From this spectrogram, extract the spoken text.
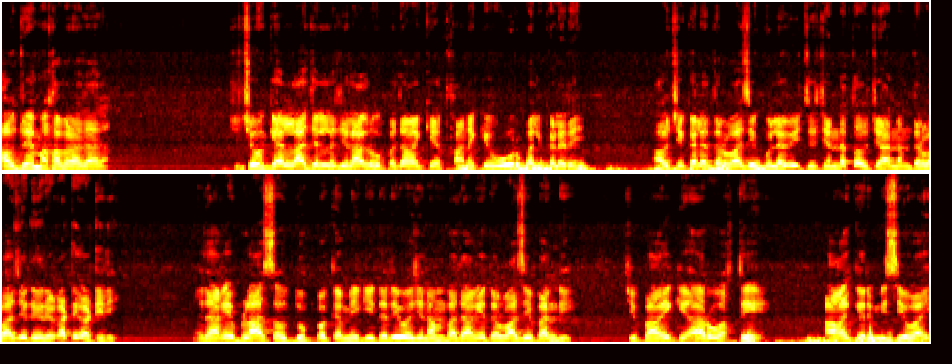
او دویمه خبره دا ده چې چونکه الله جل جلاله په دغه کې خانه کې اور بل کړی دی او چې کله دروازې کولوي چې جنت او جهنم دروازې ډېرې غټې غټې دي نو داغه بلاس او دوب په کمی کې د دې وجنم به داغه دروازې بندي چې پاره کې هر وخت هغه ګرمي سیوای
